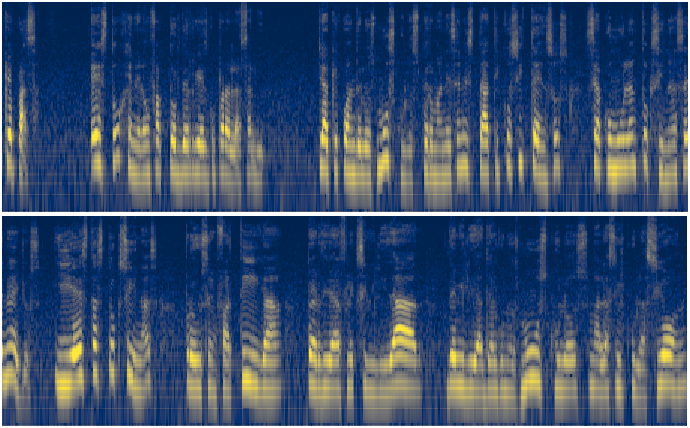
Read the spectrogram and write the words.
¿Qué pasa? Esto genera un factor de riesgo para la salud ya que cuando los músculos permanecen estáticos y tensos, se acumulan toxinas en ellos y estas toxinas producen fatiga, pérdida de flexibilidad, debilidad de algunos músculos, mala circulación.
